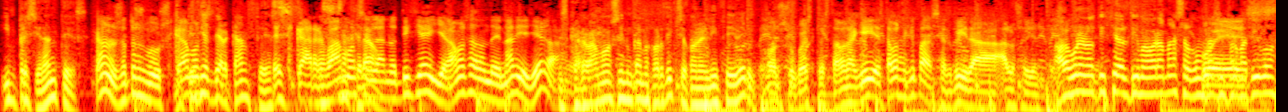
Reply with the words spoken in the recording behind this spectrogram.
impresionantes. Claro, nosotros buscamos, Noticias de alcances. escarbamos en la noticia y llegamos a donde nadie llega. Escarbamos y nunca mejor dicho, con el lince ibérico. Por supuesto, estamos aquí, estamos aquí para servir a, a los oyentes. ¿Alguna noticia de última hora más? ¿Algún más Pues, informativo?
